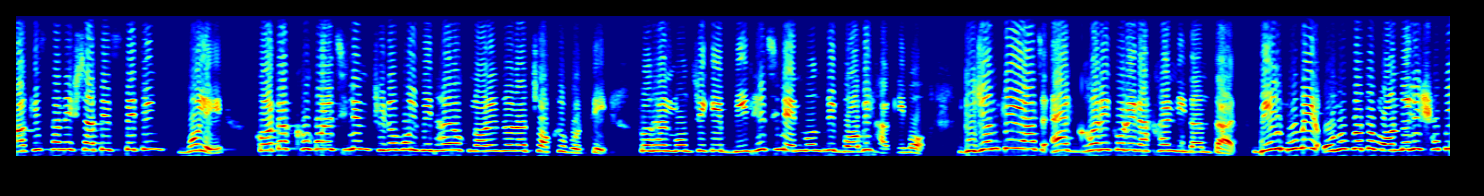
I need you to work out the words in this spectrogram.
পাকিস্তানের সাথে সেটিং বলে কটাক্ষ করেছিলেন তৃণমূল বিধায়ক নরেন্দ্রনাথ চক্রবর্তী। প্রধানমন্ত্রীকে বিঁধেছিলেন মন্ত্রী ববি হাকিমও। দুজনকেই আজ এক ঘরে করে রাখার নিদান তার। বীরভূমের অনুব্রত মণ্ডলের সাথে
